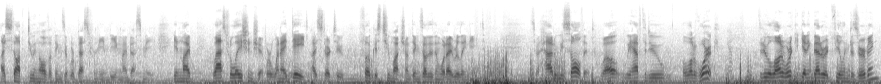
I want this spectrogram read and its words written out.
I stopped doing all the things that were best for me and being my best me. In my last relationship or when I date, I start to focus too much on things other than what I really need. So, how do we solve it? Well, we have to do a lot of work. Yep. To do a lot of work at getting better at feeling deserving,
